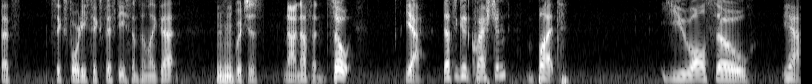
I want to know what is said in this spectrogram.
That's 640, 650, something like that, Mm-hmm. which is not nothing. So, yeah, that's a good question, but you also, yeah,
